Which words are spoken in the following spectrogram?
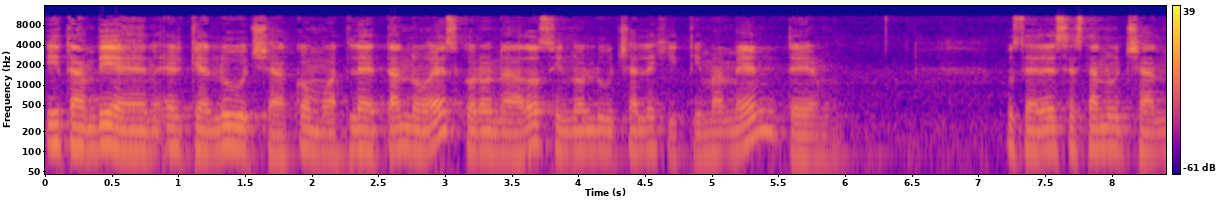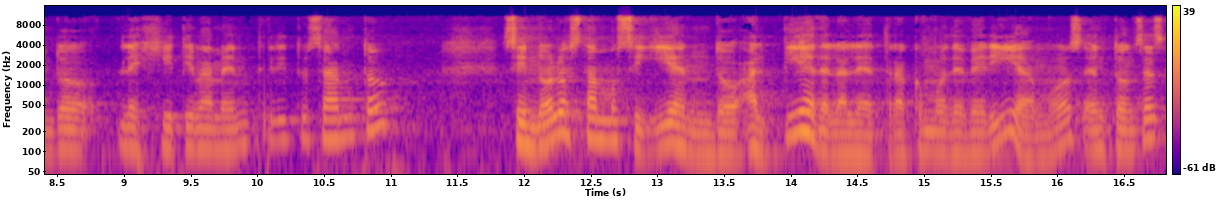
Y también el que lucha como atleta no es coronado, sino lucha legítimamente. ¿Ustedes están luchando legítimamente, Espíritu Santo? Si no lo estamos siguiendo al pie de la letra como deberíamos, entonces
